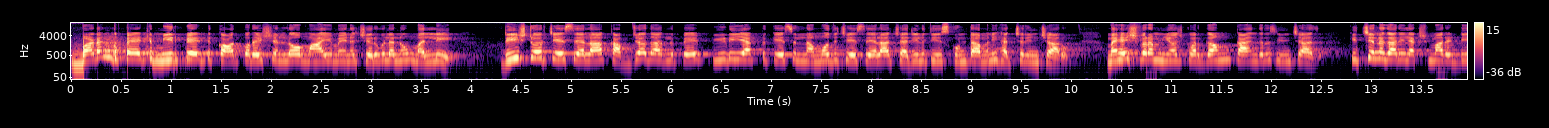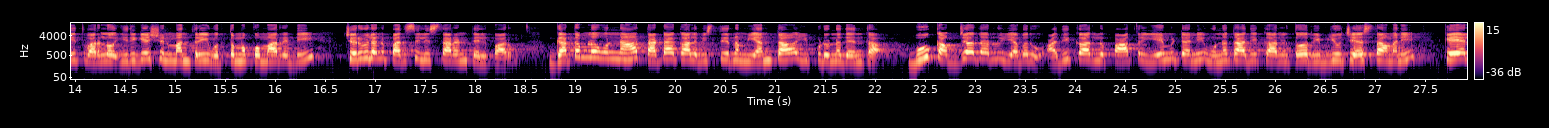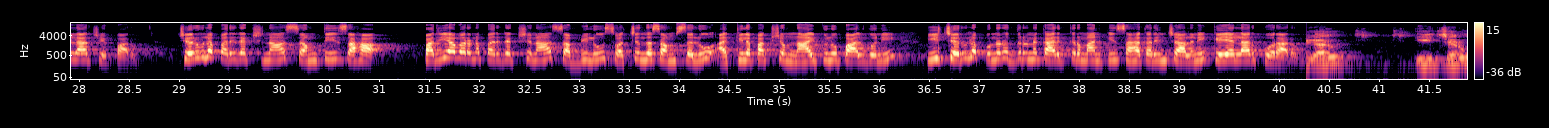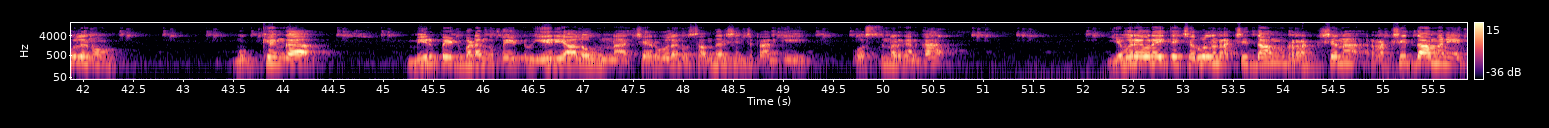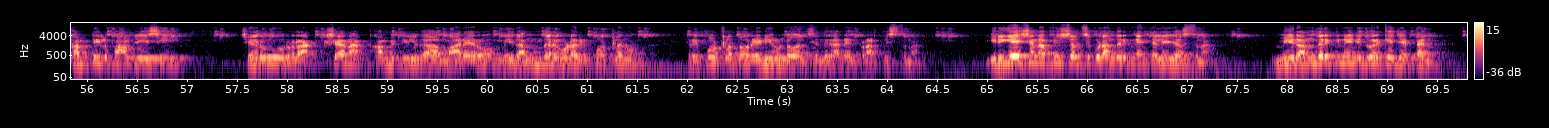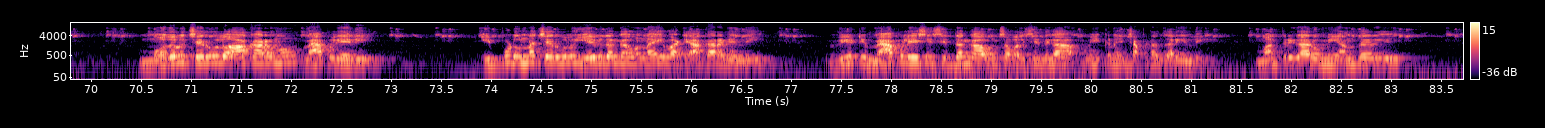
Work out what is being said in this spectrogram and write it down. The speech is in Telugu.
బడంగ్పేట్ మీర్పేట్ కార్పొరేషన్లో మాయమైన చెరువులను మళ్ళీ రీస్టోర్ చేసేలా కబ్జాదారులపై పీడీ యాక్ట్ కేసులు నమోదు చేసేలా చర్యలు తీసుకుంటామని హెచ్చరించారు. మహేశ్వరం నియోజకవర్గం కాంగ్రెస్ ఇన్ఛార్జ్ కిచ్చెన్నగారి లక్ష్మారెడ్డి త్వరలో ఇరిగేషన్ మంత్రి ఉత్తమ కుమార్ రెడ్డి చెరువులను పరిశీలిస్తారని తెలిపారు. గతంలో ఉన్న తటాకాల విస్తీర్ణం ఎంత ఇప్పుడున్నది ఎంత? భూ కబ్జాదారులు ఎవరు? అధికారుల పాత్ర ఏమిటని ఉన్నతాధికారులతో రివ్యూ చేస్తామని కేఎల్ఆర్ చెప్పారు. చెరువుల పరిరక్షణ సమితి సహా పర్యావరణ పరిరక్షణ సభ్యులు స్వచ్ఛంద సంస్థలు అఖిలపక్షం నాయకులు పాల్గొని ఈ చెరువుల పునరుద్ధరణ కార్యక్రమానికి సహకరించాలని కేఎల్ఆర్ కోరారు. గారు ఈ చెరువులను ముఖ్యంగా మీర్పేట్ బడంగపేట్ ఏరియాలో ఉన్న చెరువులను సందర్శించడానికి వస్తున్నారు కనుక ఎవరెవరైతే చెరువులను రక్షిద్దాం రక్షణ రక్షిద్దామనే కమిటీలు ఫామ్ చేసి చెరువు రక్షణ కమిటీలుగా మారారో మీరందరూ కూడా రిపోర్ట్లను రిపోర్ట్లతో రెడీ ఉండవలసిందిగా నేను ప్రార్థిస్తున్నాను. ఇరిగేషన్ అఫీషియల్స్ కూడా అందరికీ నేను తెలియజేస్తున్నాను. మీరందరికీ నేను ఇదివరకే చెప్పాను. మొదలు చెరువులు ఆకారము మ్యాపులు ఏవి? ఇప్పుడున్న చెరువులు ఏ విధంగా ఉన్నాయి? వాటి ఆకారం ఏంది? వీటి మ్యాపులు వేసి సిద్ధంగా ఉంచవలసిందిగా మీకు నేను చెప్పడం జరిగింది. మంత్రి గారు మీ అందరి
